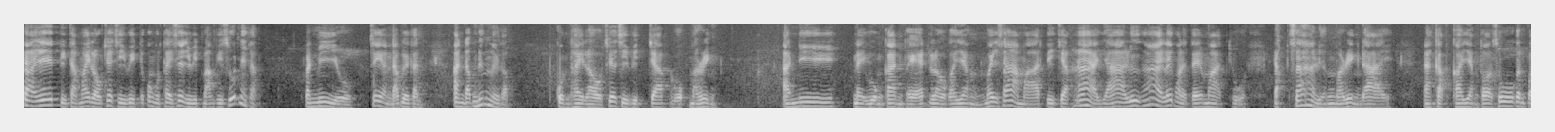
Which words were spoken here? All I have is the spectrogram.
สาเหตุที่ทำให้เราเสียชีวิตแล้วก็คนไทยเสียชีวิตมากที่สุดนี่ครับ มันมีอยู่สี่อันดับด้วยกัน อันดับหนึ่งเลยครับ คนไทยเราเสียชีวิตจากโรคมะเร็ง อันนี้ในวงการแพทย์เราก็ยังไม่สามารถที่จะห้ายาหรือห้าอะไรก็แต่มาช่วยรักษาเรื่องมะเร็งได้นะครับก็ยังต่อสู้กันไป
